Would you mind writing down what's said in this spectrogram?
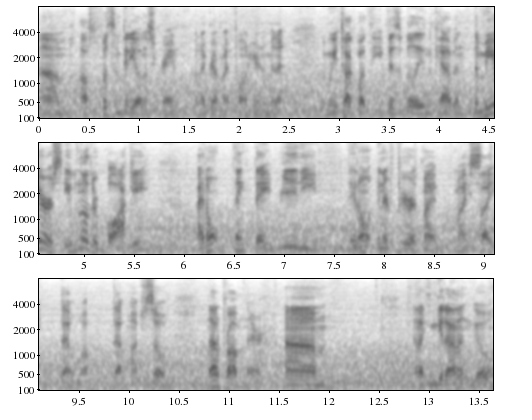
Um, I'll put some video on the screen when I grab my phone here in a minute. And we can talk about the visibility in the cabin. The mirrors, even though they're blocky, I don't think they really, they don't interfere with my, my sight that well, that much. So not a problem there. Um, and I can get on it and go.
